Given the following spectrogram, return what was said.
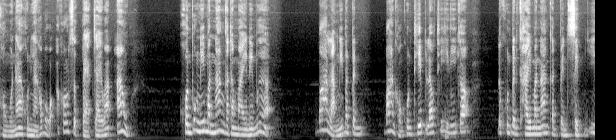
ของหัวหน้าคนงานเขาบอกว่าเขารู้สึกแปลกใจว่าอ้าวคนพวกนี้มันนั่งกันทำไมในเมื่อ บ้านหลังนี้มันเป็นบ้านของคุณทิพย์แล้วที่นี้ก็ แล้วคุณเป็นใครมานั่งกันเป็นสิบยี่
